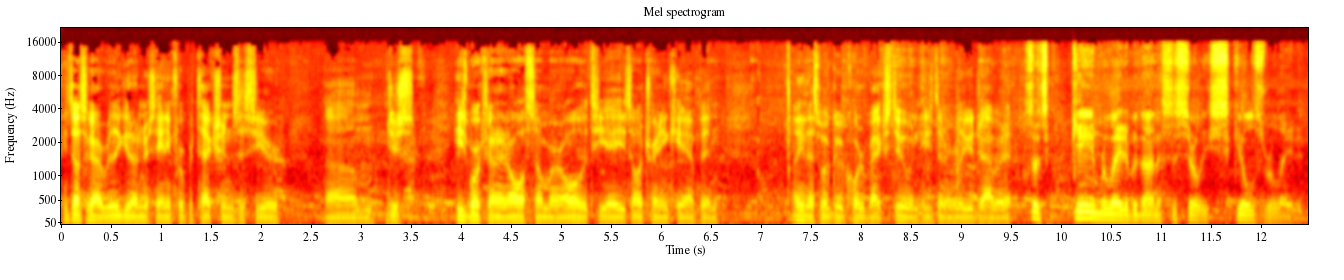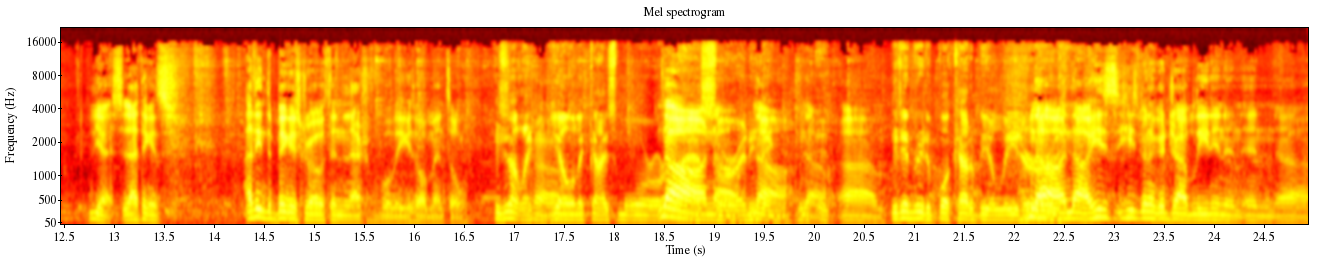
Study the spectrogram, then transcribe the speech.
he's also got a really good understanding for protections this year. Um, just he's worked on it all summer, all the OTAs, all training camp, and I think that's what good quarterbacks do, and he's done a really good job at it. So it's game related, but not necessarily skills related. Yes, I think it's. I think the biggest growth in the National Football League is all mental. He's not like uh, yelling at guys more or no, less no, or anything. No, no, um, he didn't read a book how to be a leader. No, no, he's he's been a good job leading and, and uh,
